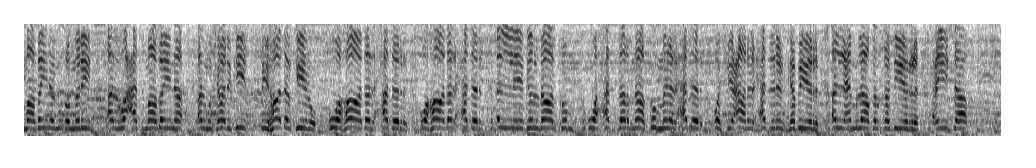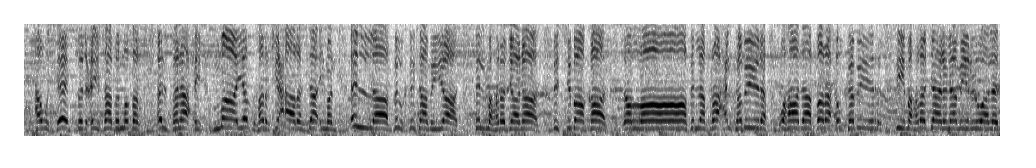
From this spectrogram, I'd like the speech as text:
ما بين المضمرين. الوعد ما بين المشاركين في هذا الكيلو. وهذا الحذر. وهذا الحذر اللي قلنا لكم وحذرناكم من الحذر. وشعار الحذر الكبير. العملاق القدير عيسى أو سيف بن عيسى بن مطر الفلاحي ما يظهر شعاره دائما إلا في الختاميات في المهرجانات في السباقات. الله في الأفراح الكبيرة. وهذا فرح كبير في مهرجان الأمير الوالد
